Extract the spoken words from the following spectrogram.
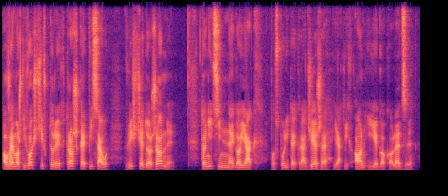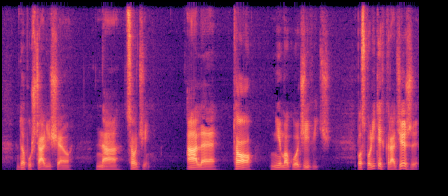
Owe możliwości, w których troszkę pisał w liście do żony, to nic innego jak pospolite kradzieże, jakich on i jego koledzy dopuszczali się na co dzień. Ale to nie mogło dziwić. Pospolitych kradzieży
